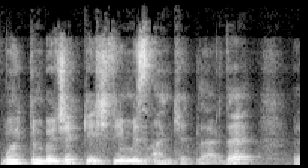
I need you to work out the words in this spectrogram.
Muhittin Böcek geçtiğimiz anketlerde e,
